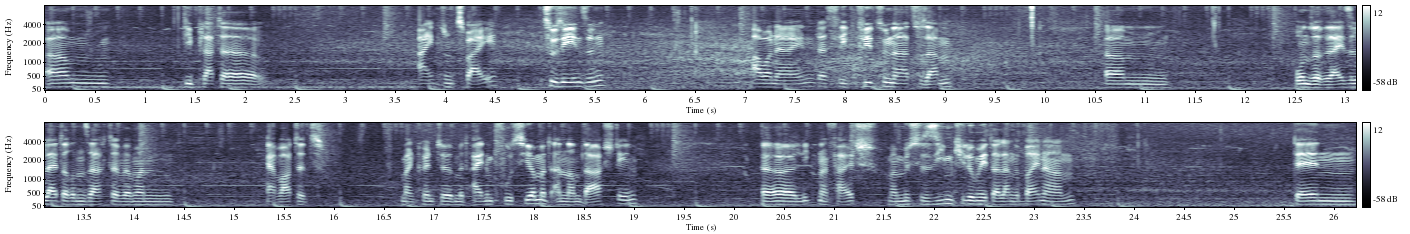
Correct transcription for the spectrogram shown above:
ähm, die Platte 1 und 2 zu sehen sind. Aber nein, das liegt viel zu nah zusammen. Ähm, unsere Reiseleiterin sagte, wenn man erwartet, man könnte mit einem Fuß hier, mit anderem dastehen, äh, liegt man falsch. Man müsste sieben Kilometer lange Beine haben. Denn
